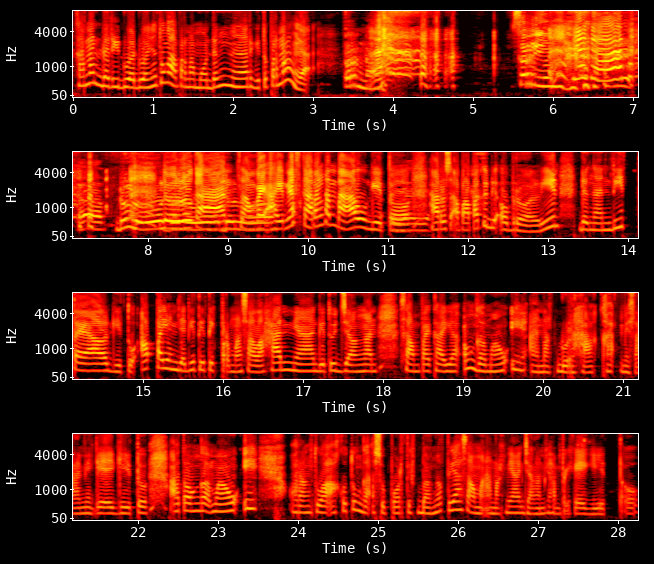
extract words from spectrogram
Karena dari dua-duanya tuh nggak pernah mau denger gitu. Pernah nggak pernah. Sering. Ya kan? Uh, dulu, dulu kan dulu. sampai akhirnya sekarang kan tahu gitu. Iya, iya. harus apa apa tuh diobrolin dengan detail gitu. Apa yang jadi titik permasalahannya gitu. Jangan sampai kayak oh nggak mau ih anak durhaka misalnya kayak gitu. Atau nggak mau ih orang tua aku tuh nggak suportif banget ya sama anaknya. Jangan sampai kayak gitu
